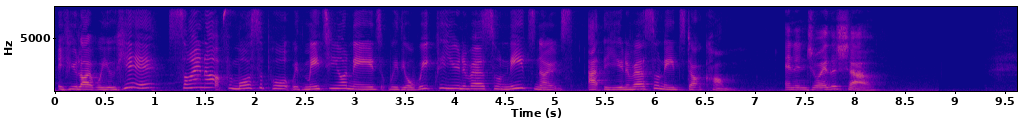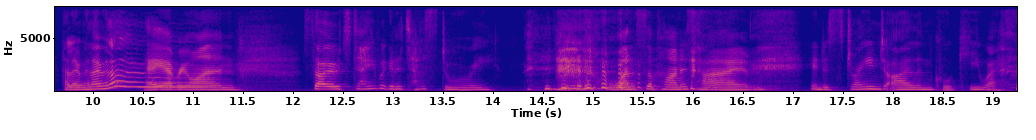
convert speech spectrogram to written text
If you like what you hear, sign up for more support with meeting your needs with your weekly Universal Needs notes at theuniversalneeds.com. And enjoy the show. Hello, hello, hello. Hey, everyone. So today we're going to tell a story Once upon a time. in a strange island called Key West.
